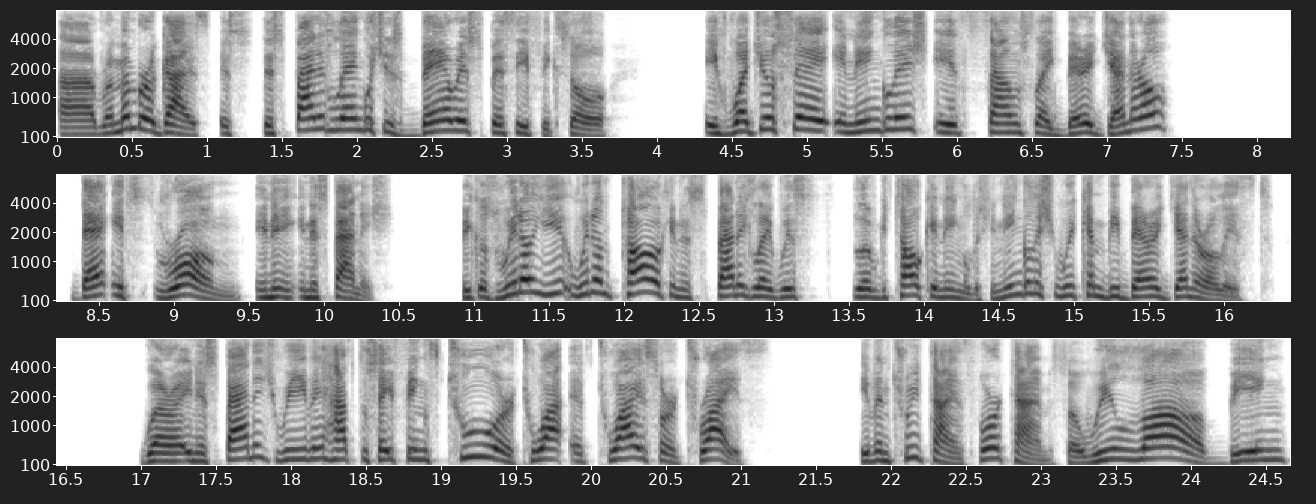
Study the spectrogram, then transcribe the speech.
Uh, remember, guys, the Spanish language is very specific. So if what you say in English it sounds like very general, then it's wrong in in Spanish because we don't we don't talk in Spanish like we like we talk in English. In English, we can be very generalist, where in Spanish we even have to say things two or twi- twice or thrice, even three times, four times. So we love being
